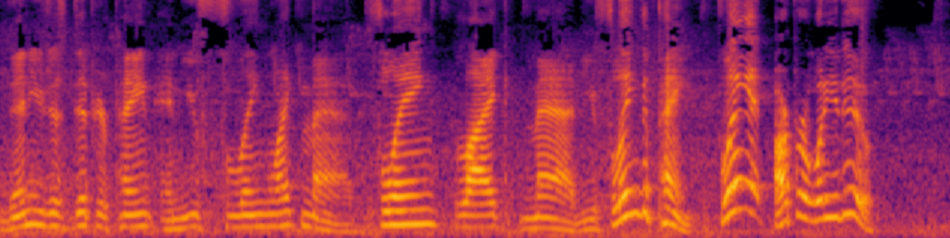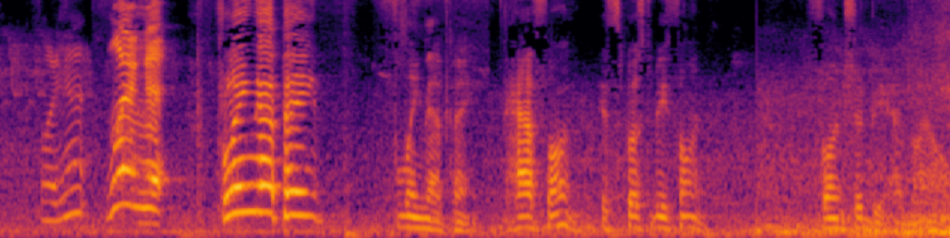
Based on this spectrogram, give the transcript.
then you just dip your paint and you fling like mad. Fling like mad. You fling the paint. Fling it! Harper, what do you do? Fling it? Fling it! Fling that paint! Fling that paint. Have fun. It's supposed to be fun. Fun should be had by all.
